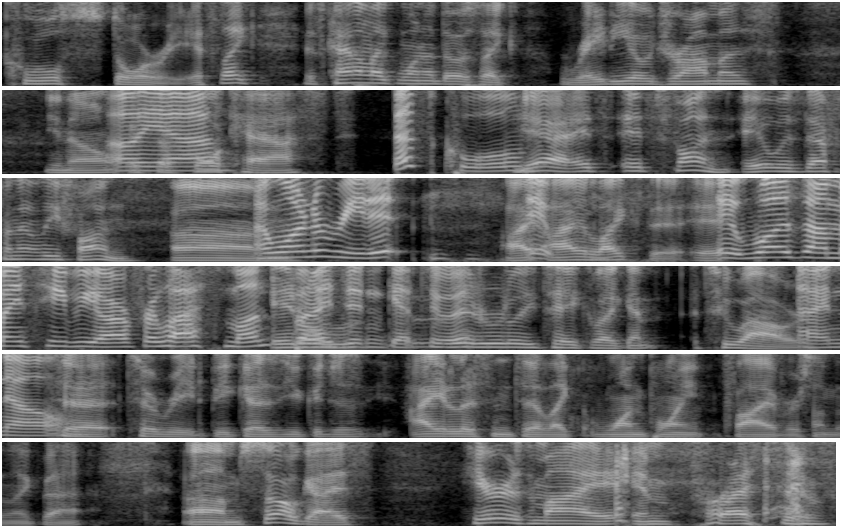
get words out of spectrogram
cool story. It's like it's kind of like one of those like radio dramas, you know. Oh, it's yeah. a full cast. That's cool. Yeah, it's it's fun. It was definitely fun. Um, I want to read it. I, it- I liked it. It, It was on my TBR for last month, but I didn't get to it. Literally take like an two hours. I know. to to read because you could just. I listened to like one point five or something like that. Um, so guys, here is my impressive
